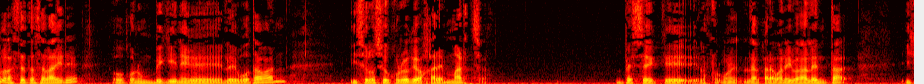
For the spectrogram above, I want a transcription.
las tetas al aire. O con un bikini que le botaban. Y solo se ocurrió que bajar en marcha pese que la, caravana iba lenta y,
